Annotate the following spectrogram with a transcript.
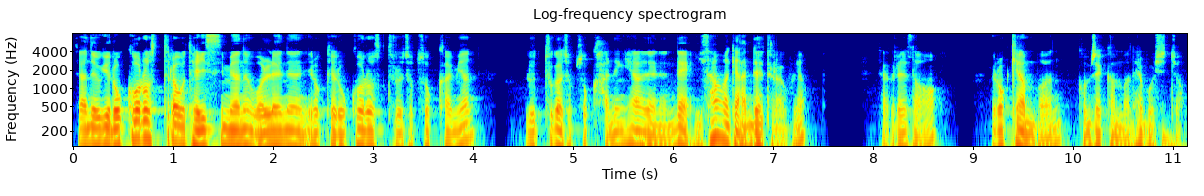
자, 근데 여기 localhost라고 돼 있으면 원래는 이렇게 localhost로 접속하면 root가 접속 가능해야 되는데 이상하게 안 되더라고요. 자, 그래서 이렇게 한번 검색 한번 해보시죠.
